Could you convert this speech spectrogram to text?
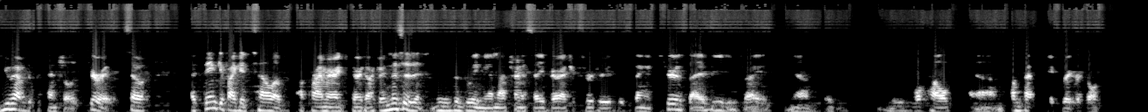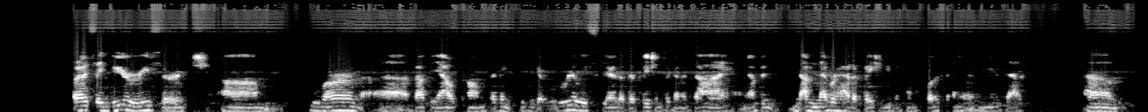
You have the potential to cure it. So I think if I could tell a, a primary care doctor, and this isn't, believe me, I'm not trying to say bariatric surgery is this thing that cures diabetes, right? You know, it, it will help. Um, sometimes get great results. But I would say do your research, um, learn uh, about the outcomes. I think people get really scared that their patients are going to die. I mean, I've been, I've never had a patient even come close to anywhere near death. Um,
